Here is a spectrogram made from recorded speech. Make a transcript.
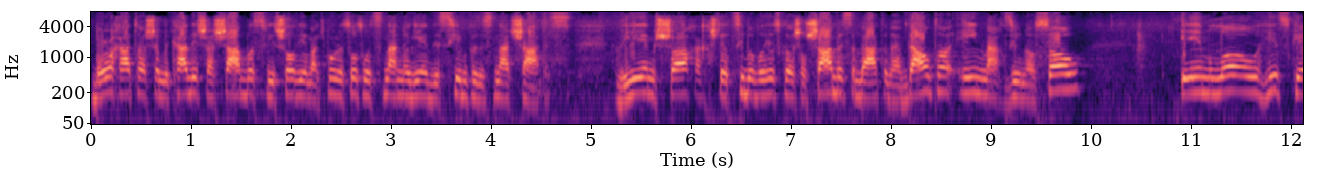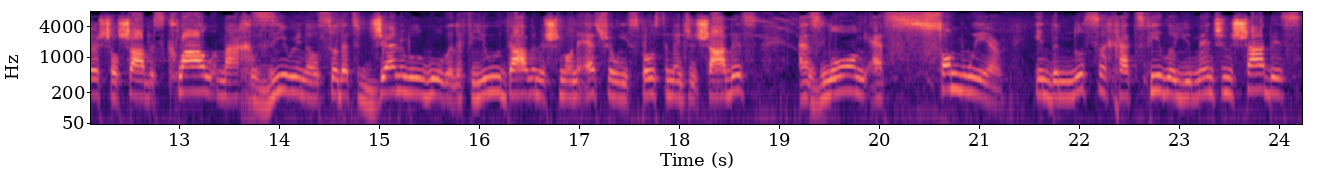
Baruch Ato Hashem Mekadesh HaShabbos V'Yishol V'Yom. It's also it's not nogea this year because it's not Shabbos. V'yem Shach Achshter Tzibah V'Yizkol Shal Shabbos Ba'ato Hevdalta, Ein Machzir No So. Im lo hisker shel Shabbos klal machzirin. So that's a general rule that if you daven a Shemona Esrei when you're supposed to mention Shabbos, as long as somewhere in the Nusach HaTfilah you mention Shabbos,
